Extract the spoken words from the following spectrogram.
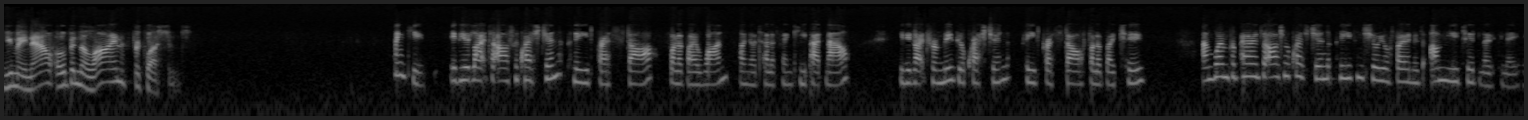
you may now open the line for questions. Thank you. If you'd like to ask a question, please press star followed by one on your telephone keypad now. If you'd like to remove your question, please press star followed by two. And when preparing to ask your question, please ensure your phone is unmuted locally.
